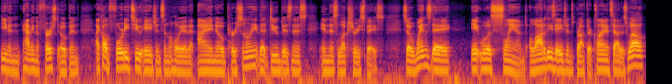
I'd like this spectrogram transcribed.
even having the first open, I called 42 agents in La Jolla that I know personally that do business in this luxury space. So Wednesday, it was slammed. A lot of these agents brought their clients out as well.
